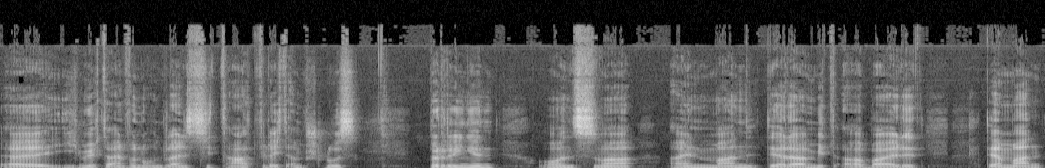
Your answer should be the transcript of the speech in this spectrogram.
Äh, ich möchte einfach noch ein kleines Zitat vielleicht am Schluss bringen und zwar ein Mann, der da mitarbeitet, der Mann,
